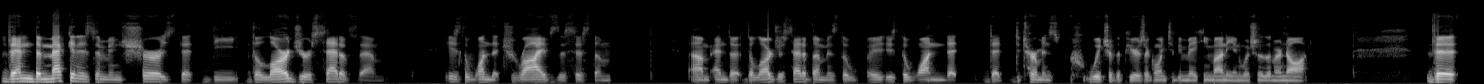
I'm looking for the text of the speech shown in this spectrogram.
then the mechanism ensures that the the larger set of them is the one that drives the system um, and the, the larger set of them is the is the one that that determines which of the peers are going to be making money and which of them are not. The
